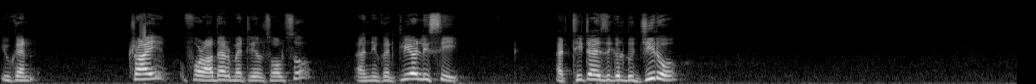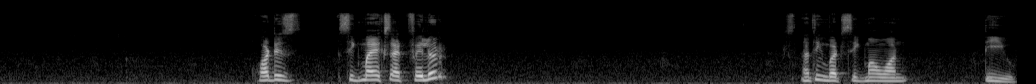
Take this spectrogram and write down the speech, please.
you can try for other materials also and you can clearly see at theta is equal to 0 what is sigma x at failure? It is nothing but sigma 1 T u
